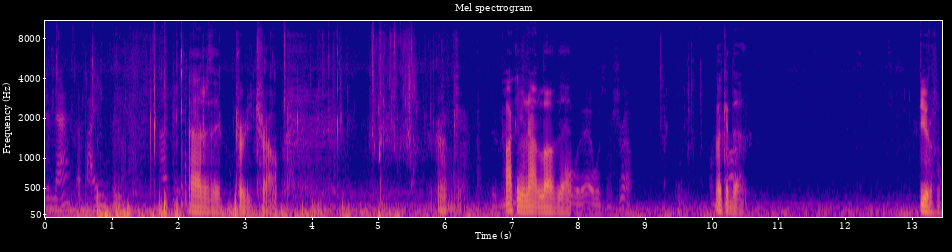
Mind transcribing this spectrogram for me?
then that's a bite. That is a pretty trout. Okay. How can you not love that? Over there with some shrimp. On the Look at that. Beautiful.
